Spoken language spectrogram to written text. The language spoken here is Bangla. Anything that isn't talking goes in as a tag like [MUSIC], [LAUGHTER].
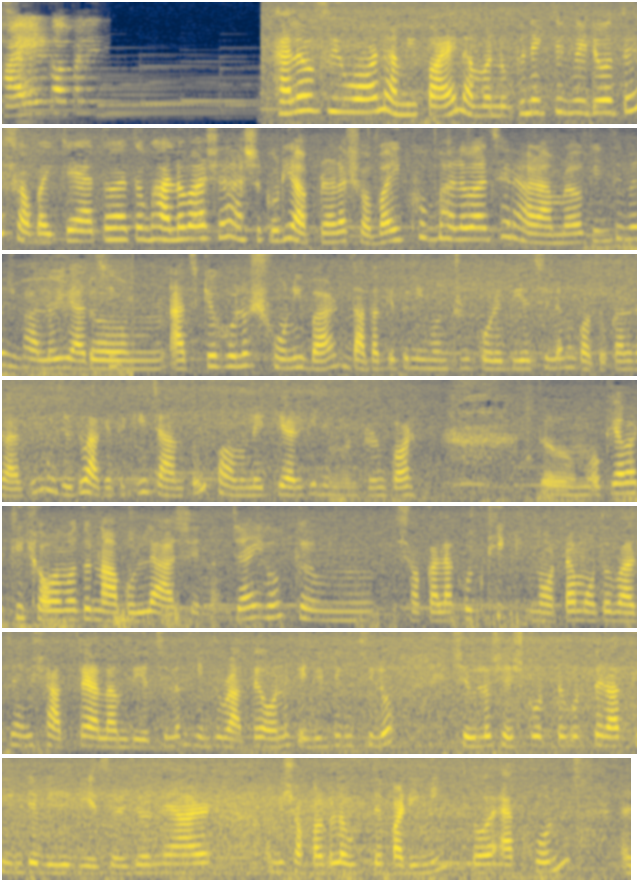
ভাইয়ের কপালে হ্যালো ভিওয়ান আমি পায়েল। আমার নতুন একটি ভিডিওতে সবাইকে এত এত ভালোবাসা। আশা করি আপনারা সবাই খুব ভালো আছেন আর আমরাও কিন্তু বেশ ভালোই আছি। আজকে হলো শনিবার। দাদাকে তো নিমন্ত্রণ করে দিয়েছিলাম গতকাল রাতে। ও যদিও আগে থেকেই জানতোই ফর্মালিটি আর কি নিমন্ত্রণ কর। তো ওকে আবার ঠিক সময় মতো না বললে আসে না। যাই হোক সকাল এখন ঠিক নটা মতো বাজে। আমি সাতটায় অ্যালার্ম দিয়েছিলাম কিন্তু রাতে অনেক এডিটিং ছিল। সেগুলো শেষ করতে করতে রাত তিনটে বেজে গিয়েছে, ওই জন্যে আর আমি সকালবেলা উঠতে পারিনি। তো এখন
